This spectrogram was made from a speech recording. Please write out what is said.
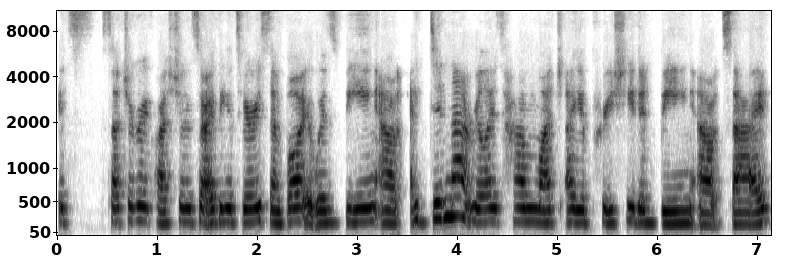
It's such a great question. So I think it's very simple. It was being out. I did not realize how much I appreciated being outside.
